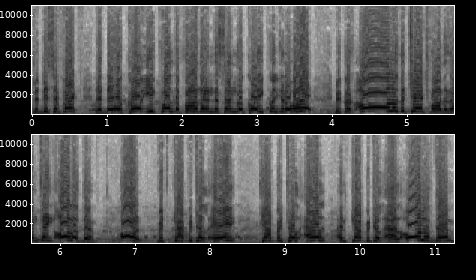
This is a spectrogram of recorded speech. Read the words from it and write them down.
to this effect that they were co-equal, the Father and the Son were co-equal. You know why? Because all of the church fathers, I'm saying all of them, all with capital A, capital L and capital L. All of them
